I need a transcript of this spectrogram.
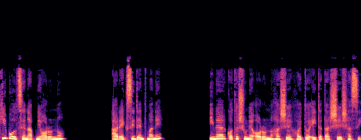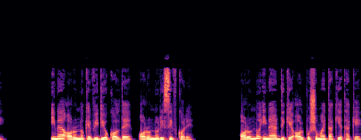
কি বলছেন আপনি, অরণ্য? আর অ্যাক্সিডেন্ট মানে? ইনায়ার কথা শুনে অরণ্য হাসে, হয়তো এইটা তার শেষ হাসি। ইমায়া অরণ্যকে ভিডিও কল দেয়, অরণ্য রিসিভ করে। অরণ্য ইনায়ার দিকে অল্প সময় তাকিয়ে থাকে,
